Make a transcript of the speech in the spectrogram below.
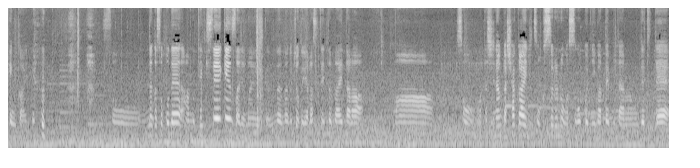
見解。そう。なんかそこであの適性検査じゃないですけどね。なんかちょっとやらせていただいたらまあそう私なんか社会に属するのがすごく苦手みたいなのが出てて、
